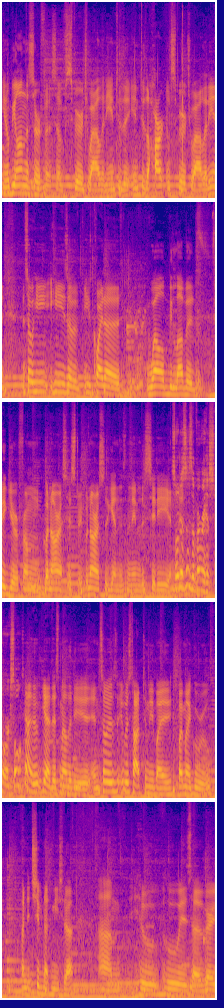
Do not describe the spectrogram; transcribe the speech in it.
you know, beyond the surface of spirituality into the into the heart of spirituality, and and so he he's a he's quite a well beloved figure from Benares history. Benares again is the name of the city. And so this is a very historic song. Yeah, yeah, this melody, and so it was, it was taught to me by by my guru, Pandit Shivnath Mishra, um, who who is a very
